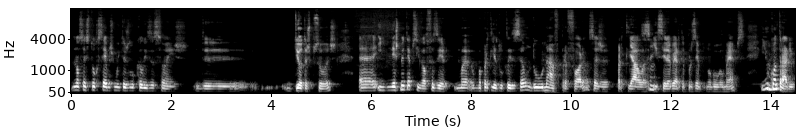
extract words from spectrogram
não sei se tu recebes muitas localizações de, de outras pessoas. Uh, e neste momento é possível fazer uma, uma partilha de localização do NAV para fora, ou seja, partilhá-la e ser aberta, por exemplo, no Google Maps, e o uhum. contrário.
